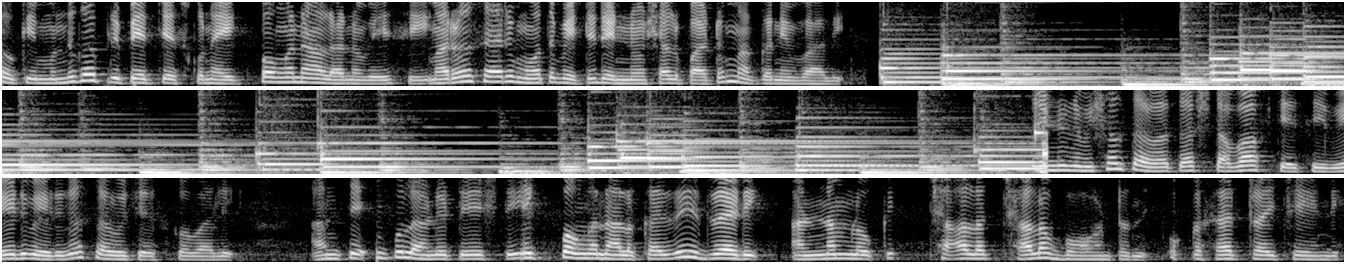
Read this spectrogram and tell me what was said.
ఇందులోకి ముందుగా ప్రిపేర్ చేసుకున్న ఎగ్ పొంగనాలను వేసి మరోసారి మూత పెట్టి రెండు నిమిషాల పాటు మగ్గనివ్వాలి. రెండు నిమిషాల తర్వాత స్టవ్ ఆఫ్ చేసి వేడివేడిగా సర్వ్ చేసుకోవాలి. అంతే. సింపుల్ అండ్ టేస్టీ ఎగ్ పొంగనాల కర్రీ రెడీ. అన్నంలోకి చాలా చాలా బాగుంటుంది. ఒక్కసారి ట్రై చేయండి.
